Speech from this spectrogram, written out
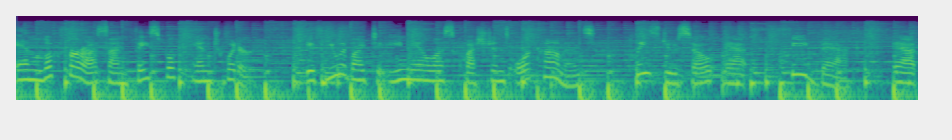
and look for us on Facebook and Twitter. If you would like to email us questions or comments, please do so at feedback at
